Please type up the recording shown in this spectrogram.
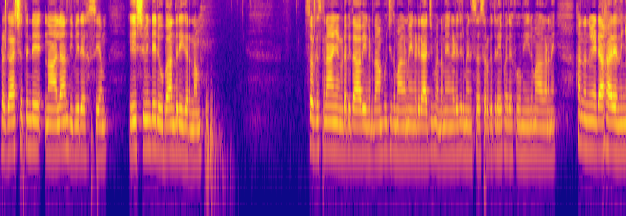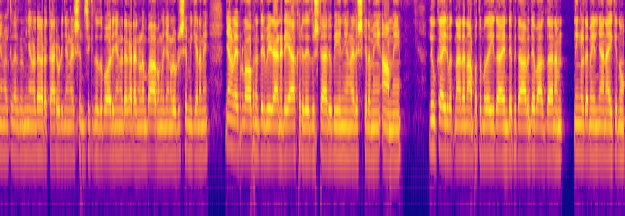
പ്രകാശത്തിന്റെ നാലാം ദിവ്യരഹസ്യം യേശുവിന്റെ രൂപാന്തരീകരണം. സ്വർഗസ്ഥനായ ഞങ്ങളുടെ പിതാവ് ഞങ്ങളുടെ നാം പൂജിതമാകണമേ ഞങ്ങളുടെ രാജ്യം വരണമേ ഞങ്ങളുടെ തിരുമനസ് സ്വർഗത്തിലെ പല ഭൂമിയിലും ആകണമേ. അന്നു വേണ്ട ആഹാരം എന്ന് ഞങ്ങൾക്ക് നൽകണമേ. ഞങ്ങളുടെ കടക്കാരോട് ഞങ്ങൾ ക്ഷമിച്ചിരിക്കുന്നത് പോലെ ഞങ്ങളുടെ കടങ്ങളും പാപങ്ങളും ഞങ്ങളോട് ക്ഷമിക്കണമേ. ഞങ്ങളെ പ്രലോഭനത്തിൽ വീഴാനിടയാക്കരുത് ദുഷ്ടാരൂപിയെ ഞങ്ങളെ രക്ഷിക്കണമേ. ആമേ ലൂക്ക ഇരുപത്തിനാല് നാൽപ്പത്തൊമ്പത് ഇതാ എന്റെ പിതാവിന്റെ വാഗ്ദാനം. നിങ്ങളുടെ മേൽ ഞാൻ അയക്കുന്നു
